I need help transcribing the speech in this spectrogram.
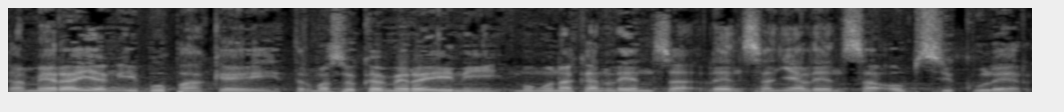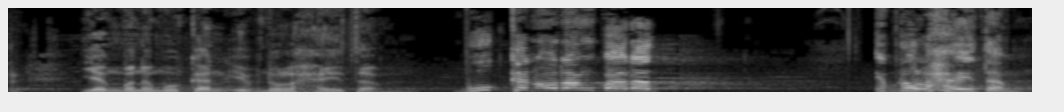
Kamera yang ibu pakai, termasuk kamera ini, menggunakan lensa. Lensanya lensa obsikuler yang menemukan Ibnul Haytham. Bukan orang barat. Ibnul Haytham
